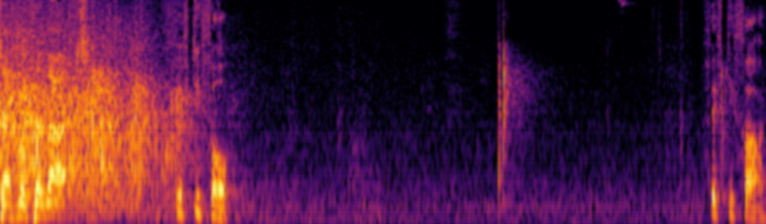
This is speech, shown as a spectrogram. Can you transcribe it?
Settle for that. 54. 55.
